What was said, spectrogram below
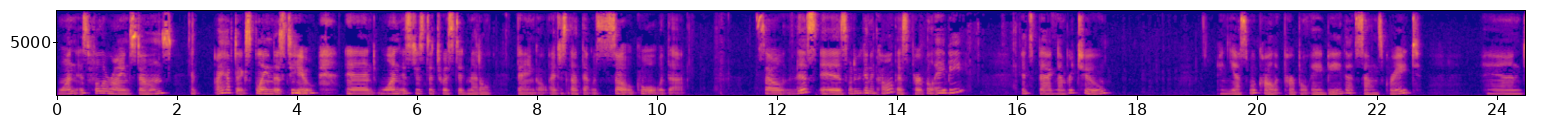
One is full of rhinestones, and I have to explain this to you, and one is just a twisted metal bangle. I just thought that was so cool with that. So this is, what are we going to call this? Purple AB? It's bag number two. And yes, we'll call it Purple AB. That sounds great. And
